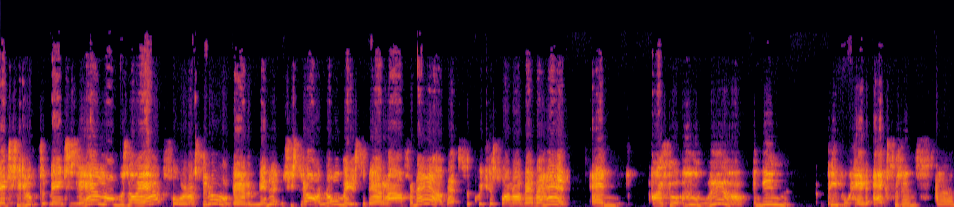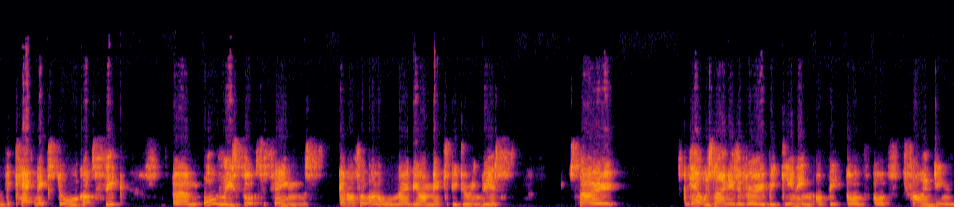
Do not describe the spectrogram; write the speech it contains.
And she looked at me and she said, How long was I out for? And I said, Oh, about a minute. And she said, Oh, normally it's about half an hour. That's the quickest one I've ever had. And I thought, oh, wow. And then people had accidents. Um, the cat next door got sick. Um, all these sorts of things. And I thought, oh, well, maybe I'm meant to be doing this. So that was only the very beginning of, of, of finding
